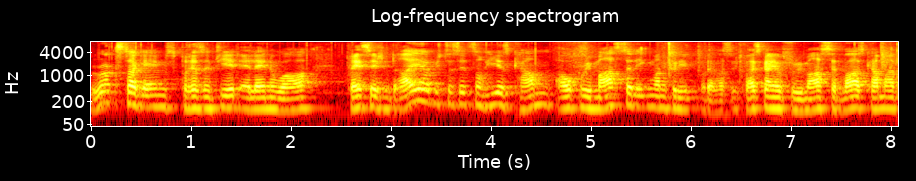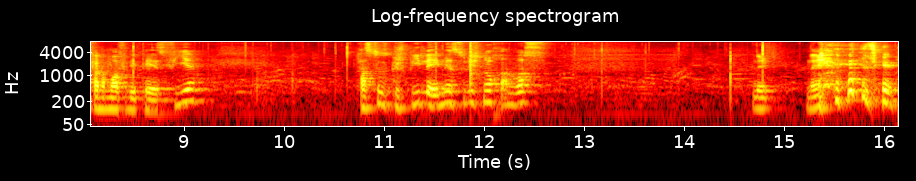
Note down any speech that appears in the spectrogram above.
Rockstar Games präsentiert L.A. Noir. PlayStation 3 habe ich das jetzt noch hier. Es kam auch remastered irgendwann für die oder was? Ich weiß gar nicht, ob es remastered war. Es kam einfach nochmal für die PS4. Hast du es gespielt? Erinnerst du dich noch an was? Nee. Nee.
